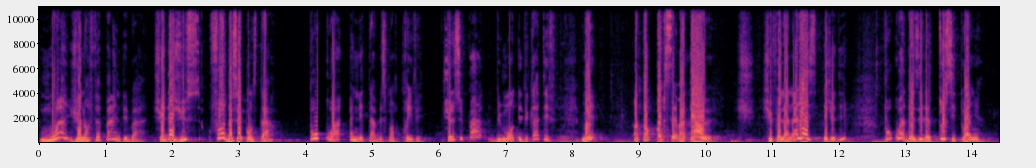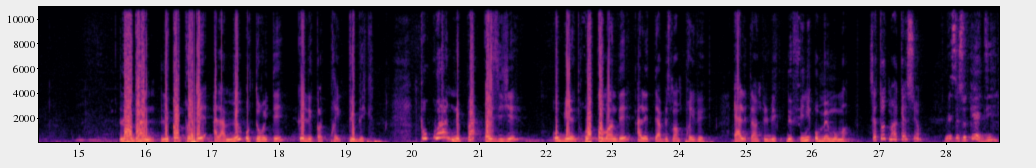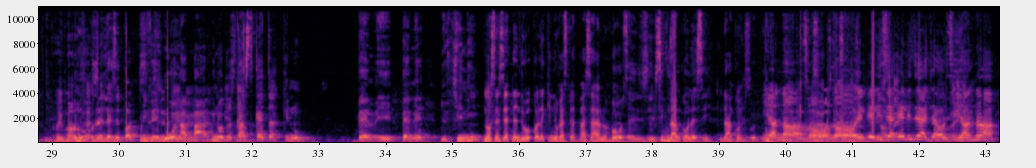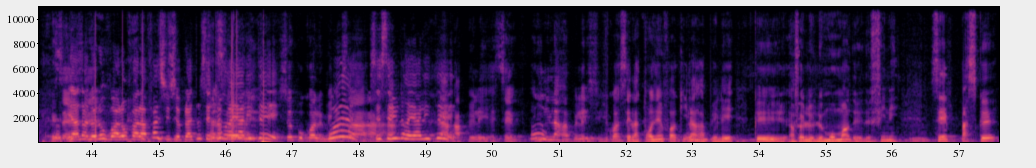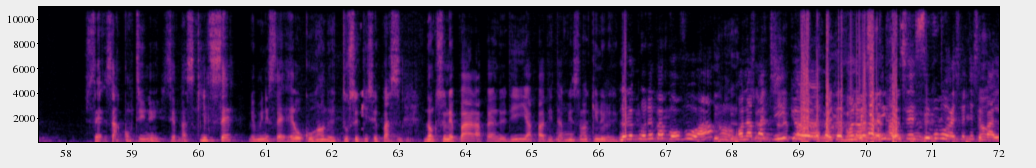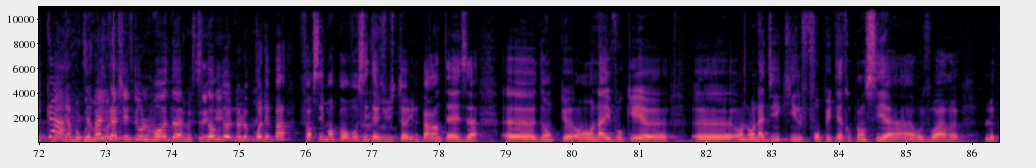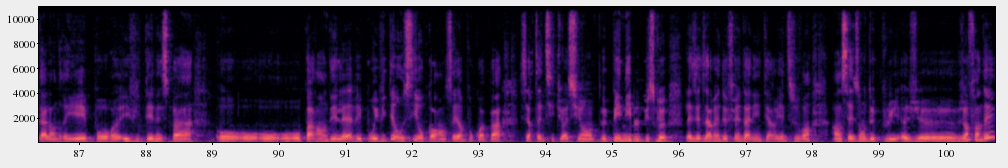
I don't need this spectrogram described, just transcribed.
Moi, je n'en fais pas un débat. Je dis juste, fort de ce constat, pourquoi un établissement privé? Je ne suis pas du monde éducatif, mais en tant qu'observateur, je fais l'analyse et je dis, pourquoi des élèves, tous citoyens, l'organe, l'école privée a la même autorité que l'école publique? Pourquoi ne pas exiger ou bien recommander à l'établissement privé et à l'établissement public de finir au même moment? C'est toute ma question. Mais c'est ce qu'elle dit. nous, les, écoles privées, nous, on n'a pas une autre casquette qui nous permet, de finir. Non, c'est certains de vos collègues qui ne respectent pas ça alors. Bon, si vous en connaissez. D'accord. Il y en a, non, non. Élisée, a dit aussi, il y en a. Il y en a, ne nous voilons pas la face sur ce plateau, c'est une réalité. C'est pourquoi le ministre c'est une réalité. a rappelé, il a rappelé, je crois que c'est la troisième fois qu'il a rappelé que, enfin, le, moment de, de finir. C'est parce que ça continue. C'est parce qu'il sait, le ministère est au courant de tout ce qui se passe. Donc ce n'est pas la peine de dire qu'il n'y a pas d'établissement qui ne le... Ne le prenez pas pour vous, hein On n'a pas dit que... on n'a pas dit que si vous vous respectez, ce n'est pas le cas. C'est pas le cas chez tout le monde. Donc ne, le prenez pas forcément pour vous. C'était euh, juste une parenthèse. Euh, donc euh, on a évoqué... on, a dit qu'il faut peut-être penser à revoir le calendrier pour euh, éviter, n'est-ce pas, aux, parents d'élèves et pour éviter aussi au corps enseignant, pourquoi pas, certaines situations un peu pénibles puisque mm. les examens de fin d'année interviennent souvent en saison de pluie. Euh, Jean Fandé,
